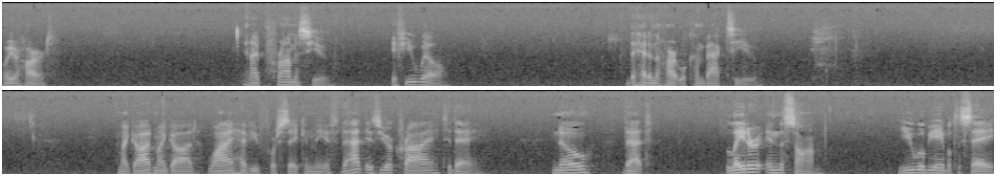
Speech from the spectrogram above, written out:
or your heart. And I promise you, if you will, the head and the heart will come back to you. My God, my God, why have you forsaken me? If that is your cry today, know that later in the psalm, you will be able to say,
